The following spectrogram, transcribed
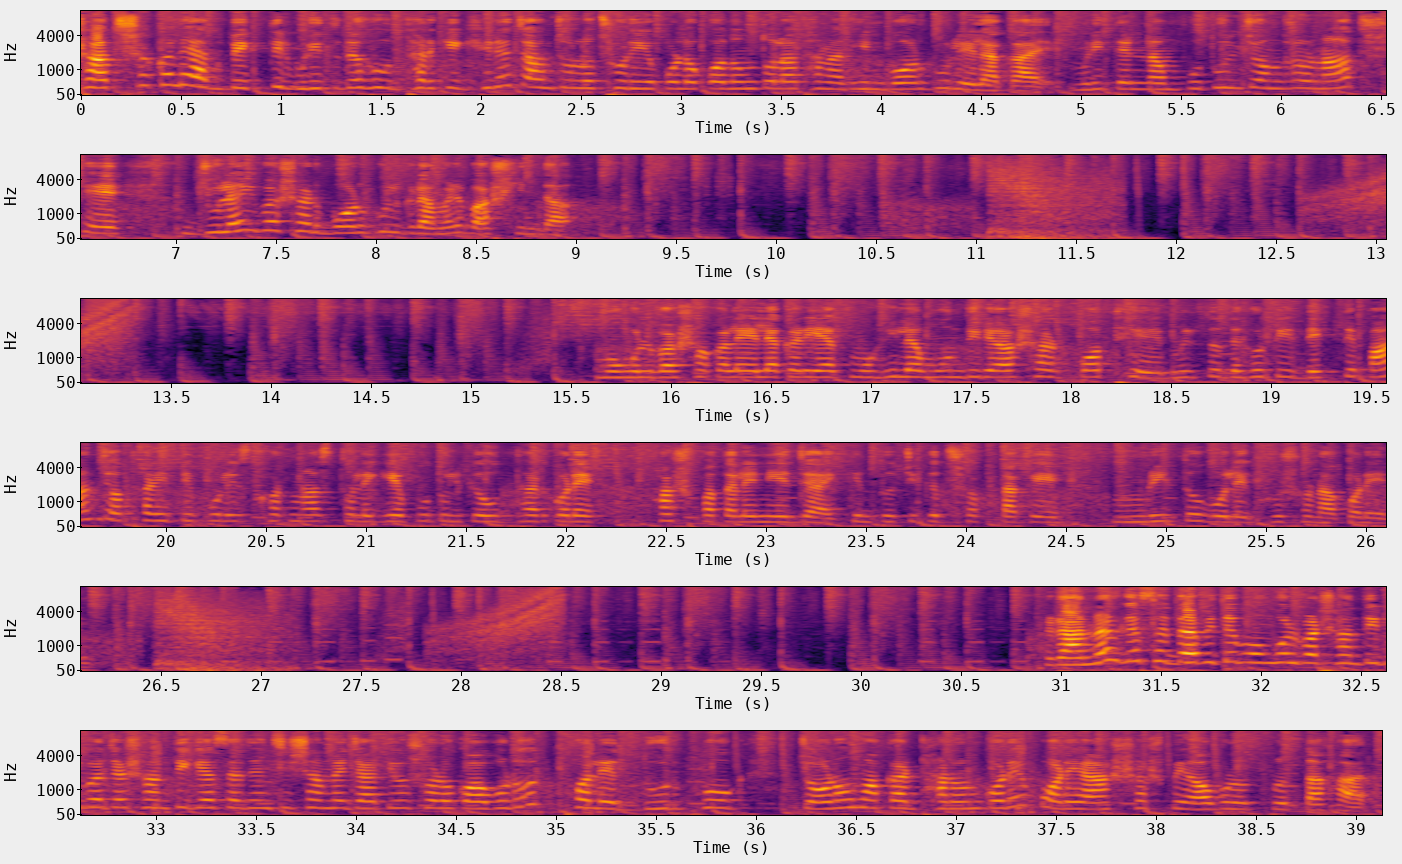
সাত সকালে এক ব্যক্তির মৃতদেহ উদ্ধারকে ঘিরে চাঞ্চল্য ছড়িয়ে পড়ল কদমতলা থানাধীন বরগুল এলাকায়। মৃতের নাম পুতুল চন্দ্রনাথ সে জুলাইবাসার বরগুল গ্রামের বাসিন্দা। মঙ্গলবার সকালে এলাকারই এক মহিলা মন্দিরে আসার পথে মৃতদেহটি দেখতে পান, যথারীতি পুলিশ ঘটনাস্থলে গিয়ে পুতুলকে উদ্ধার করে হাসপাতালে নিয়ে যায়, কিন্তু চিকিৎসক তাকে মৃত বলে ঘোষণা করেন। রান্নার গ্যাসের দাবিতে মঙ্গলবার শান্তির বাজার শান্তি গ্যাস এজেন্সির সামনে জাতীয় সড়ক অবরোধ, ফলে দুর্ভোগ, চরম আকার ধারণ করে পরে আশ্বাস পেয়ে অবরোধ প্রত্যাহার।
